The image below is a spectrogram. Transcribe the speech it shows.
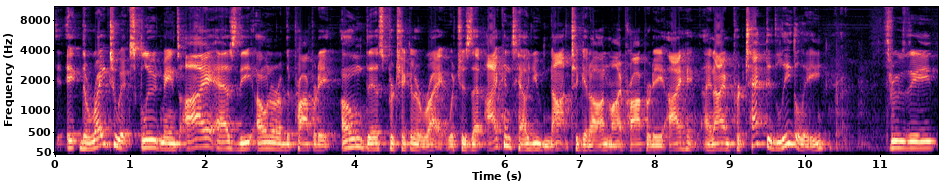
it, the right to exclude means I, as the owner of the property, own this particular right, which is that I can tell you not to get on my property. I and I'm protected legally through the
